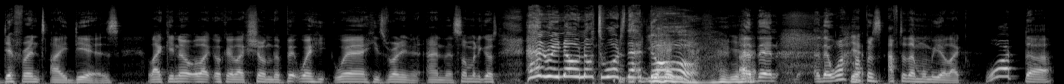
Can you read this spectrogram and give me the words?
different ideas. Like you know, like okay, like Sean, the bit where he where he's running and then somebody goes, Henry, no, not towards that door. yeah, yeah, yeah. And then and then what Yeah. happens after that moment? You're like, what the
